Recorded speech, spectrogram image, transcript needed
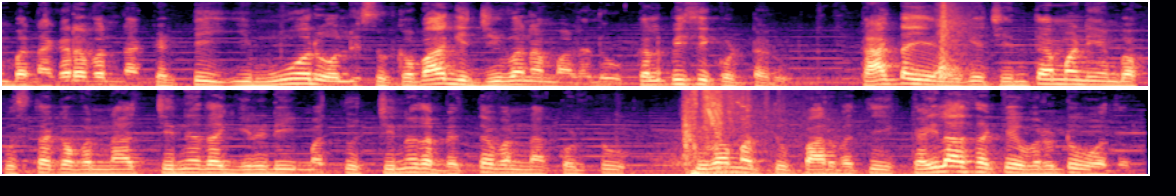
ಎಂಬ ನಗರವನ್ನ ಕಟ್ಟಿ ಈ ಮೂವರು ಅಲ್ಲಿ ಸುಖವಾಗಿ ಜೀವನ ಮಾಡಲು ಕಲ್ಪಿಸಿಕೊಟ್ಟರು. ಕಾಟಯ್ಯನಿಗೆ ಚಿಂತಾಮಣಿ ಎಂಬ ಪುಸ್ತಕವನ್ನ, ಚಿನ್ನದ ಗಿರಡಿ ಮತ್ತು ಚಿನ್ನದ ಬೆತ್ತವನ್ನ ಕೊಟ್ಟು ಶಿವ ಮತ್ತು ಪಾರ್ವತಿ ಕೈಲಾಸಕ್ಕೆ ಹೊರಟು ಹೋದರು.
